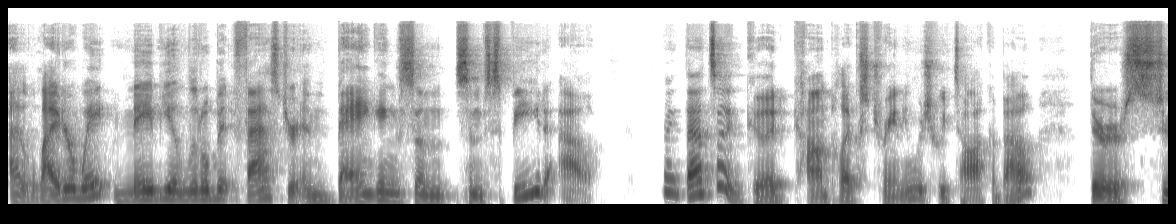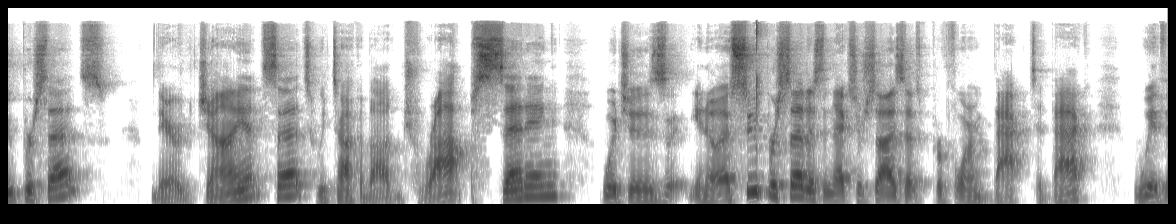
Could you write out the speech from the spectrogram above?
a lighter weight, maybe a little bit faster and banging some some speed out. Right? That's a good complex training which we talk about. There are supersets, there are giant sets. We talk about drop setting, which is, you know, a superset is an exercise that's performed back to back with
